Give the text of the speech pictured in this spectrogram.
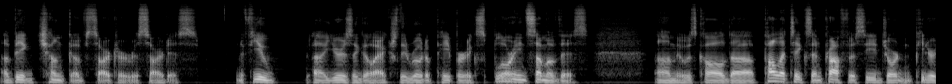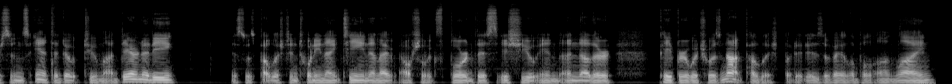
a big chunk of Sartor Resartus. And a few uh, years ago, I actually wrote a paper exploring some of this. Um, it was called uh, Politics and Prophecy Jordan Peterson's Antidote to Modernity. This was published in 2019, and I also explored this issue in another paper which was not published, but it is available online,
